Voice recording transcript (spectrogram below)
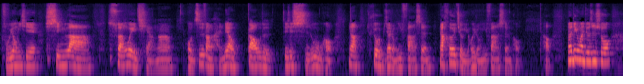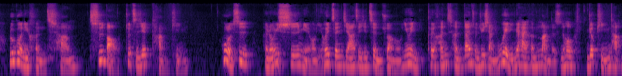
服用一些辛辣、啊酸味强啊、哦脂肪含量高的这些食物吼。那就会比较容易发生，那喝酒也会容易发生吼。好，那另外就是说，如果你很长吃饱就直接躺平，或者是很容易失眠哦，也会增加这些症状哦。因为你可以很很单纯去想，你胃里面还很满的时候，你就平躺，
